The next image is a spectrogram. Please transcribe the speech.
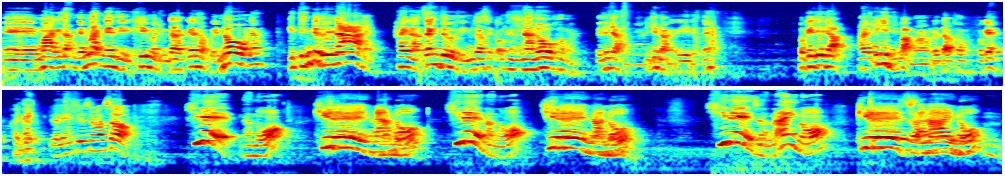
Ê, ngoài cái dạng nhấn mạnh lên thì khi mà chúng ta kết hợp với no nhá cái tính từ đời na này hay là danh từ thì chúng ta sẽ cộng thêm nano không này được chưa nhỉ đi trên bảng ghi được nhé ok chưa nhỉ hay cứ nhìn trên bảng mà lên đọc thôi ok はい。じゃあ練習しましょう。きれいなのきれいなのきれいなのきれいなのきれいじゃないのきれいじゃないのうん。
